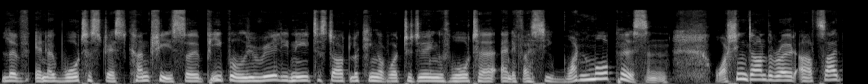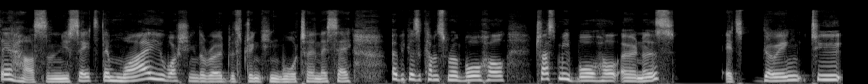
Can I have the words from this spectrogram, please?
live in a water stressed country. So people really need to start looking at what you're doing with water. And if I see one more person washing down the road outside their house and you say to them, why are you washing the road with drinking water? And they say, oh, because it comes from a borehole. Trust me, borehole owners, it's going to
